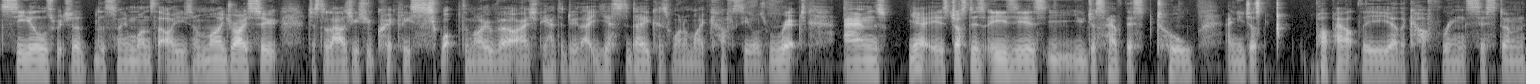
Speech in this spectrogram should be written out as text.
seals, which are the same ones that I use on my dry suit. Just allows you to quickly swap them over. I actually had to do that yesterday because one of my cuff seals ripped. And yeah, it's just as easy as you just have this tool and you just pop out the, uh, the cuff ring system.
